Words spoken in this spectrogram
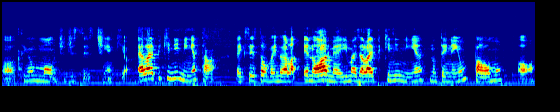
Ó, tem um monte de cestinha aqui, ó. Ela é pequenininha, tá? É que vocês estão vendo ela enorme aí, mas ela é pequenininha, não tem nenhum palmo, ó.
